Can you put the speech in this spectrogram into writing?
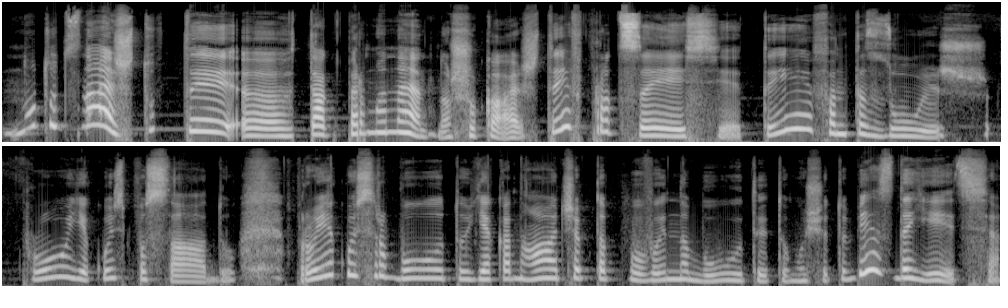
Ну, тут, знаєш, тут ти е, так перманентно шукаєш. Ти в процесі, ти фантазуєш про якусь посаду, про якусь роботу, яка начебто повинна бути, тому що тобі здається,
